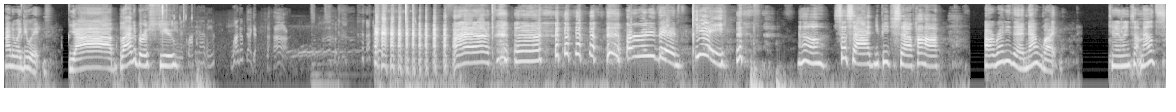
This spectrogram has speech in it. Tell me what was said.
How do I do it? Yeah, bladder burst you. Alrighty then. Yay! oh, sad. You peed yourself. Haha. Alrighty then. Now what? Can I learn something else?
